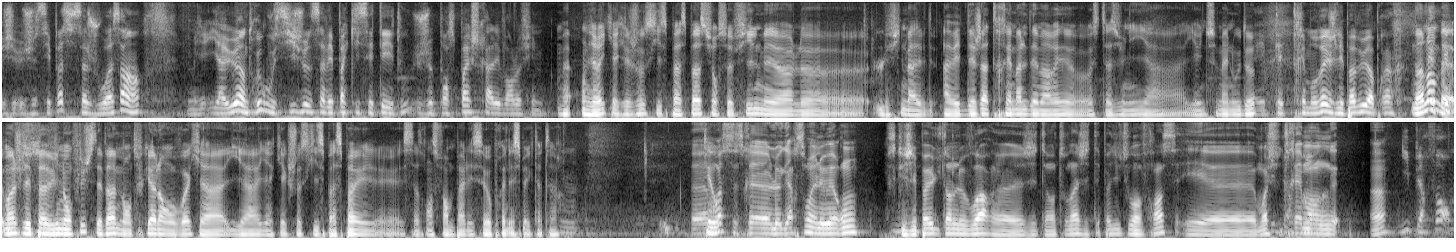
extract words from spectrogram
je, je sais pas si ça joue à ça. hein. Mais il y a eu un truc où si je ne savais pas qui c'était et tout, je pense pas que je serais allé voir le film. Bah, on dirait qu'il y a quelque chose qui se passe pas sur ce film et euh, le, le film avait, avait déjà très mal démarré euh, aux États-Unis il, y a- il y a une semaine ou deux. Et peut-être très mauvais, je l'ai pas vu après. Non, non, mais moi je l'ai pas vu non plus, je sais pas, mais en tout cas là on voit qu'il y a, il y a- il y a quelque chose qui se passe pas et, ça transforme pas l'essai auprès des spectateurs. Euh, Théo moi, ce serait Le Garçon et le Héron. Parce que j'ai pas eu le temps de le voir. euh, j'étais en tournage, j'étais pas du tout en France. Et euh, moi, je suis très manga. Hein Guy performe,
